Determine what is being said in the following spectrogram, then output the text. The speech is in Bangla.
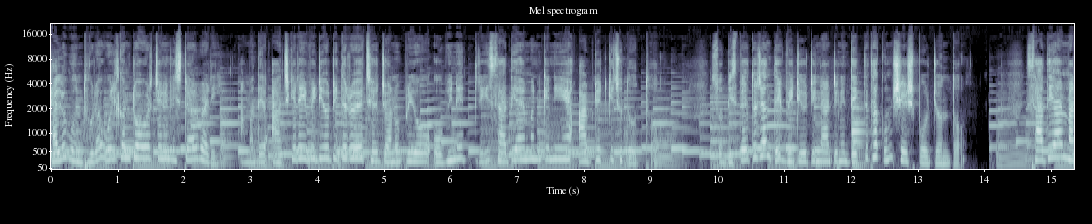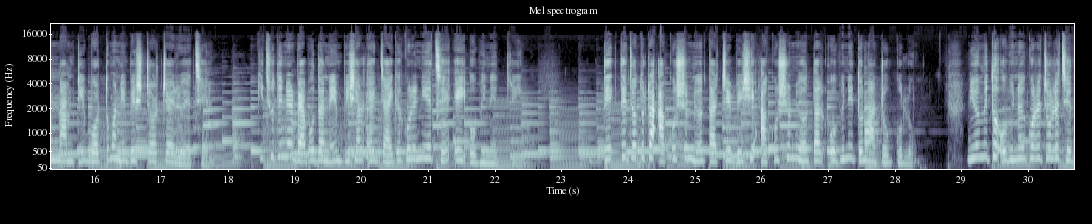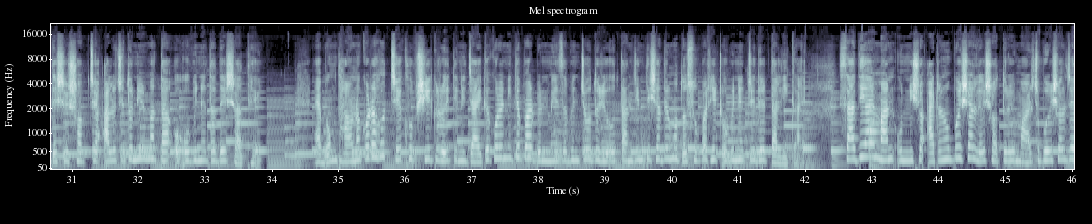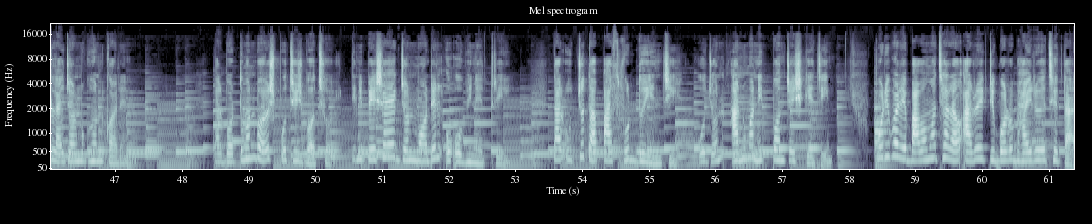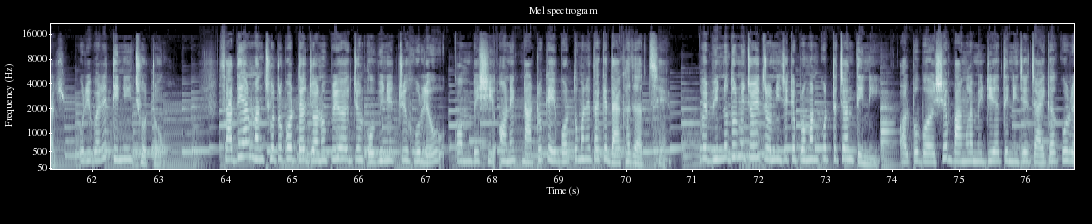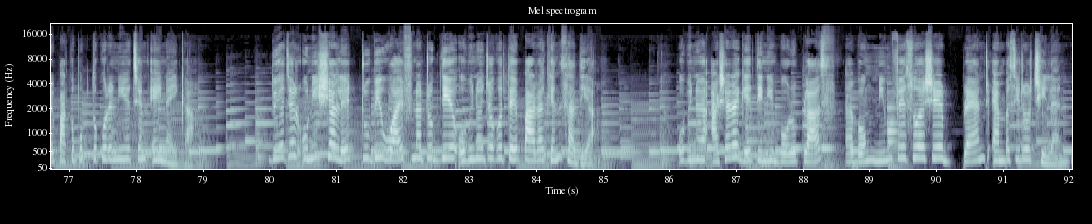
হ্যালো বন্ধুরা welcome to our channel star বাড়ি আমাদের আজকের এই ভিডিওটিতে রয়েছে জনপ্রিয় অভিনেত্রী সাদিয়া আয়মানকে নিয়ে আপডেট কিছু তথ্য। সো বিস্তারিত জানতে ভিডিওটি না টেনে দেখতে থাকুন শেষ পর্যন্ত। সাদিয়া আয়মান নামটি বর্তমানে বেশ চর্চায় রয়েছে। কিছুদিনের ব্যবধানে বিশাল এক জায়গা করে নিয়েছে এই অভিনেত্রী। দেখতে যতটা আকর্ষণীয়, তার চেয়ে বেশি আকর্ষণীয় তার অভিনীত নাটকগুলো। নিয়মিত অভিনয় করে চলেছে দেশের সবচেয়ে আলোচিত নির্মাতা ও অভিনেতাদের সাথে। এবং ধারণা করা হচ্ছে খুব শীঘ্রই তিনি জায়গা করে নিতে পারবেন মেজাবিন চৌধুরী ও তানজিন তিশাদের মতো সুপারহিট অভিনেত্রীদের তালিকায়। সাদিয়া আরমান উনিশশো আটানব্বই সালে সতেরোই মার্চ বরিশাল জেলায় জন্মগ্রহণ করেন। তার বর্তমান বয়স পঁচিশ বছর। তিনি পেশায় একজন মডেল ও অভিনেত্রী। তার উচ্চতা পাঁচ ফুট দুই ইঞ্চি। ওজন আনুমানিক পঞ্চাশ কেজি। পরিবারে বাবা মা ছাড়াও আরও একটি বড় ভাই রয়েছে তার। পরিবারে তিনিই ছোট। সাদিয়া আরমান ছোট পর্দার জনপ্রিয় একজন অভিনেত্রী হলেও কম বেশি অনেক নাটকে বর্তমানে তাকে দেখা যাচ্ছে। তবে ভিন্নধর্মী চরিত্র নিজেকে প্রমাণ করতে চান তিনি। অল্প বয়সে বাংলা মিডিয়াতে নিজের জায়গা করে পাকাপোক্ত করে নিয়েছেন এই নায়িকা। দুই হাজার উনিশ সালে টু বি ওয়াইফ নাটক দিয়ে অভিনয় জগতে পা রাখেন সাদিয়া। অভিনয়ে আসার আগে তিনি বড় প্লাস এবং নিম ফেস ওয়াশের ব্র্যান্ড অ্যাম্বাসিডর ছিলেন।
